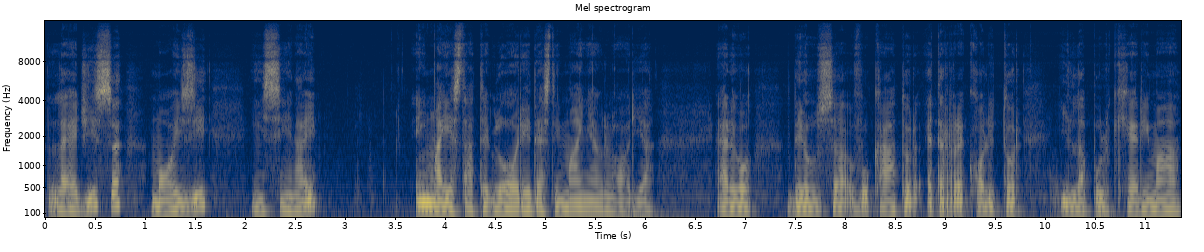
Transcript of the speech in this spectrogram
legis, Moisi, in Sinai, in majestate gloriae, est in magna gloria ergo Deus vocator et recolitor illa pulcherima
